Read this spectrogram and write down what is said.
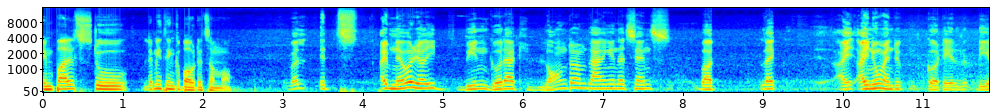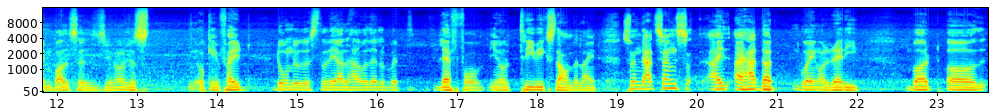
impulse to let me think about it some more? Well, it's I've never really been good at long-term planning in that sense, but like I I know when to curtail the, impulses. You know, just okay if I don't do this today, I'll have a little bit left for you know three weeks down the line. So in that sense, I I had that going already, but uh, li-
